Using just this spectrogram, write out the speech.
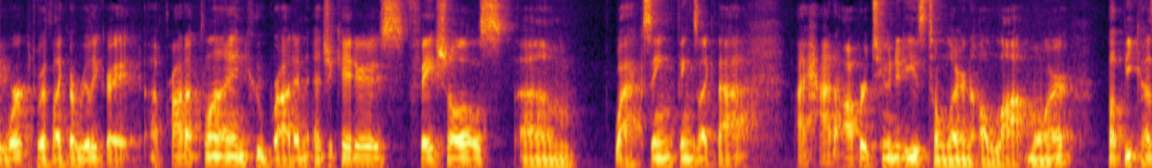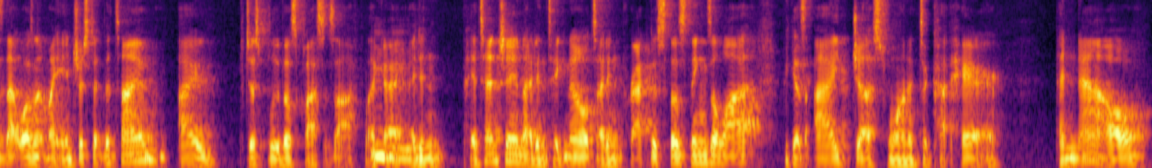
worked with like a really great uh, product line who brought in educators, facials, um, waxing, things like that. I had opportunities to learn a lot more, but because that wasn't my interest at the time, I just blew those classes off. Like I, I didn't pay attention, I didn't take notes, I didn't practice those things a lot because I just wanted to cut hair. And now,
